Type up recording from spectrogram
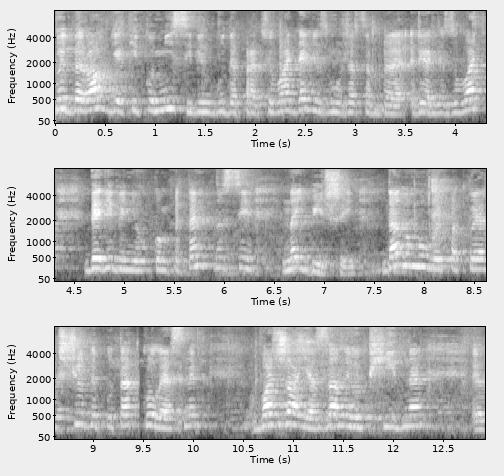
вибирав, в якій комісії він буде працювати, де він зможе себе реалізувати, де рівень його компетентності найбільший. В даному випадку, якщо депутат Колесник вважає за необхідне. Е,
